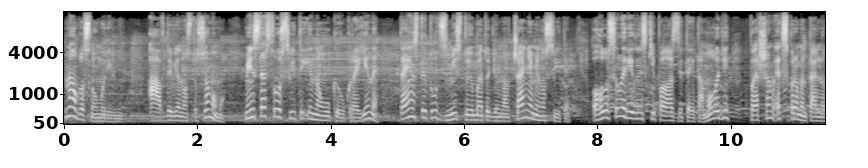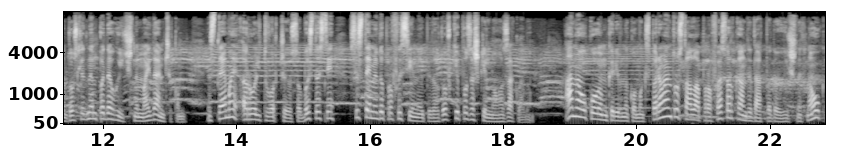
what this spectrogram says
на обласному рівні, а в 97-му Міністерство освіти і науки України та Інститут змісту і методів навчання Міносвіти оголосили Рівненський палац дітей та молоді першим експериментально-дослідним педагогічним майданчиком з теми роль творчої особистості в системі допрофесійної підготовки позашкільного закладу. А науковим керівником експерименту стала професор, кандидат педагогічних наук,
